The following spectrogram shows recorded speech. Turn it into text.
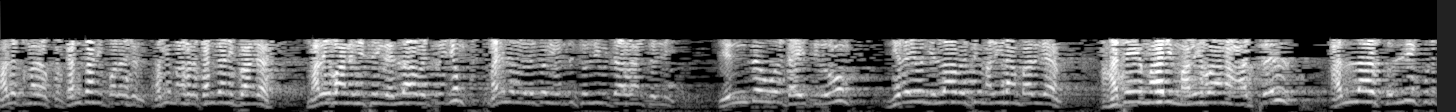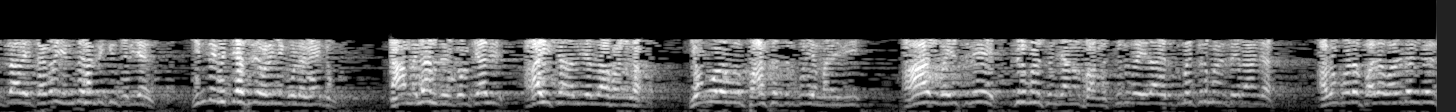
மலக்குமார கண்காணிப்பாளர்கள் நபிமார்களை கண்காணிப்பாங்க. மறைவான விஷயங்கள் எல்லாவற்றையும் மனிதர்களுக்கு எடுத்து சொல்லிவிட்டாரான்னு சொல்லி. எந்த ஒரு டயத்திலும் இறைவன் எல்லாவற்றையும் அறிகிறான் பாருங்க. அதே மாதிரி மறைவான ஆற்றல் அல்லாஹ் சொல்லி கொடுத்தாலே தவிர எந்த நம்பிக்கையும் தெரியாது. இந்த வித்தியாசத்தை வழங்கிக் கொள்ள வேண்டும். நாம எல்லாம் கேள்வி ஆயிஷா அலி அல்லா வாங்கலாம் எவ்வளவு பாசத்திற்குரிய மனைவி ஆறு வயசுலேயே திருமணம் செஞ்சாங்க பாருங்க. சிறு வயதா இருக்கும்போது திருமணம் செய்யறாங்க அவங்க கூட பல வருடங்கள்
